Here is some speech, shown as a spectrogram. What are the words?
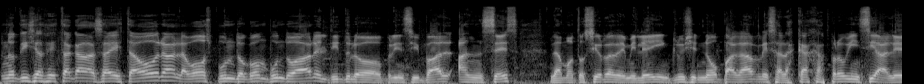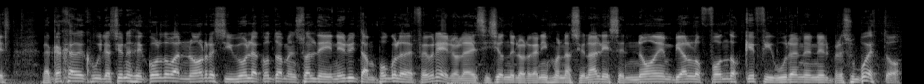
Noticias destacadas a esta hora, lavoz.com.ar, el título principal, ANSES, la motosierra de Miley incluye no pagarles a las cajas provinciales. La caja de jubilaciones de Córdoba no recibió la cota mensual de enero y tampoco la de febrero. La decisión del organismo nacional es no enviar los fondos que figuran en el presupuesto.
